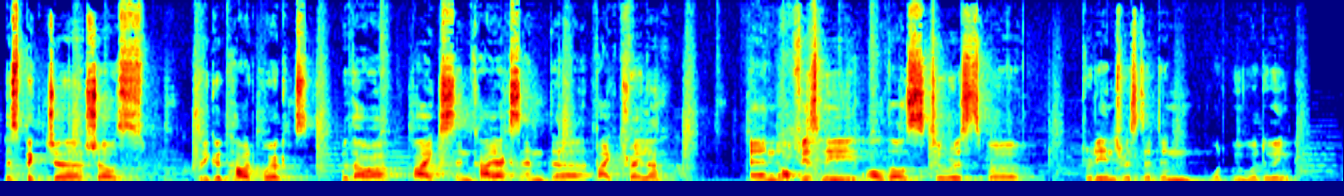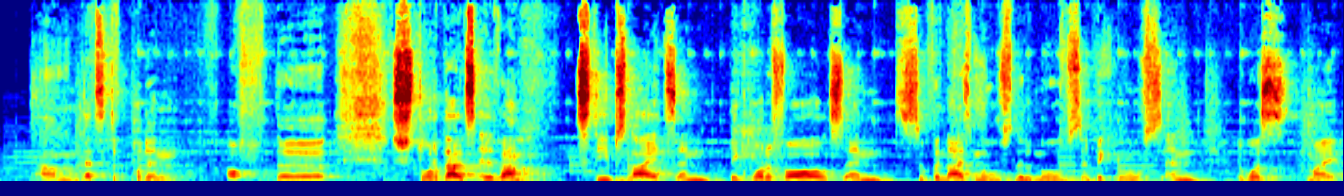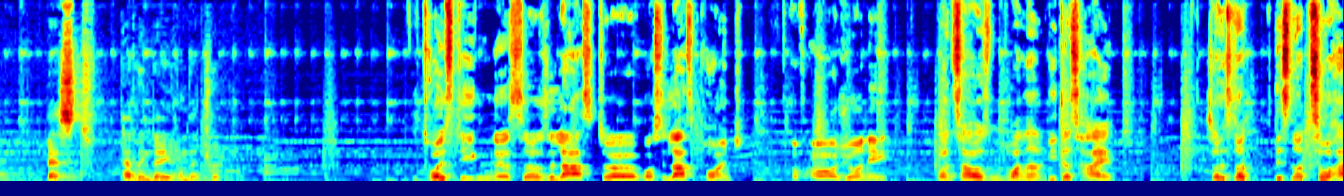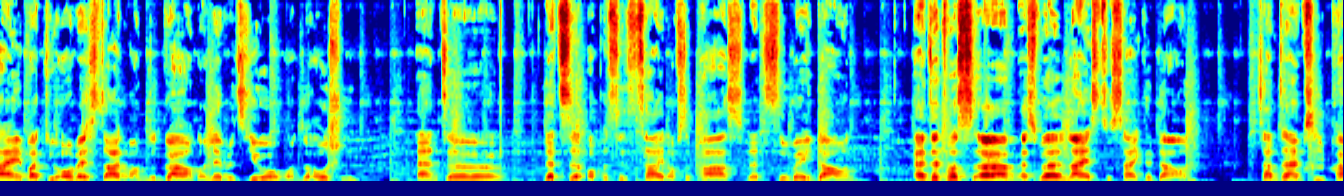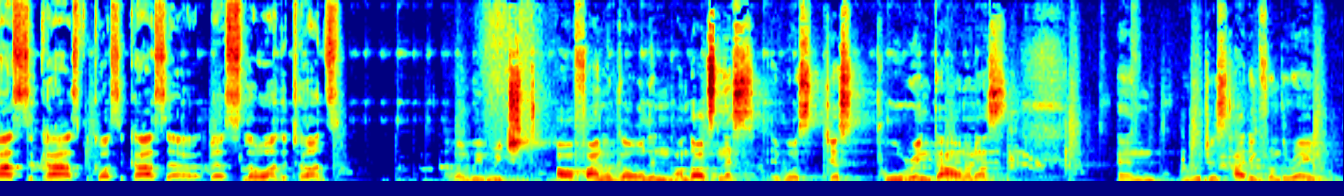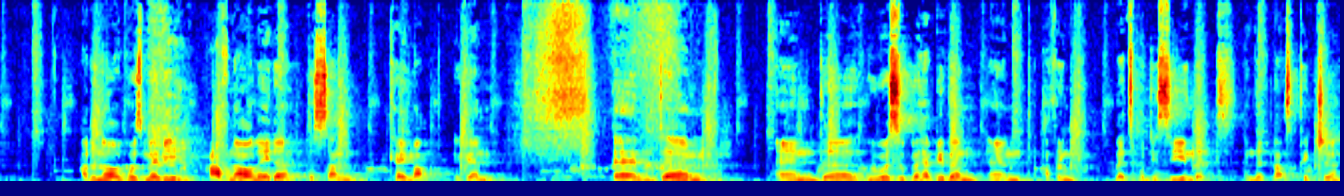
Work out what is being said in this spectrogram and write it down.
This picture shows pretty good how it worked with our bikes and kayaks and the bike trailer. And obviously all those tourists were pretty interested in what we were doing. Um, that's the put-in of the Stordalselva steep slides and big waterfalls and super nice moves, little moves and big moves and it was my best paddling day on that trip. The Trollstigen is uh, the last uh, was the last point of our journey, 1,100 meters high. So it's not it's not so high, but you always start on the ground on level zero on the ocean, and uh, that's the opposite side of the pass. That's the way down and that was um, as well nice to cycle down. Sometimes we passed the cars because the cars were slower on the turns. When we reached our final goal in Åndalsnes, it was just pouring down on us and we were just hiding from the rain. I don't know, it was maybe half an hour later the sun came up again and um, and uh, we were super happy then and I think that's what you see in that in that last picture.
